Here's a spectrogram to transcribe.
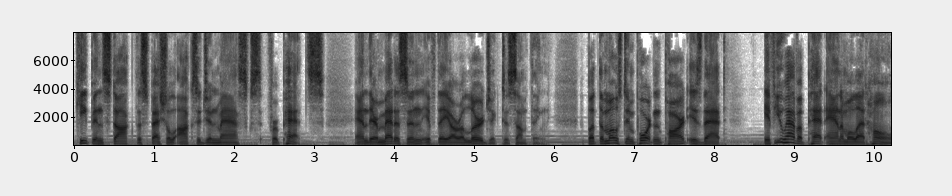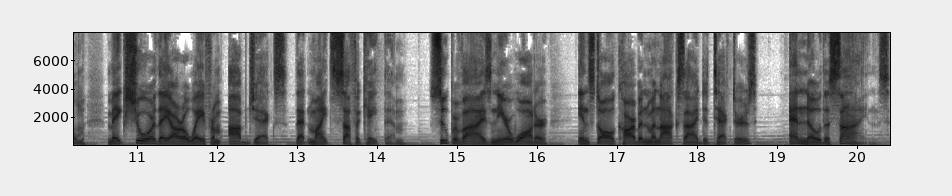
Keep in stock the special oxygen masks for pets, and their medicine if they are allergic to something. But the most important part is that if you have a pet animal at home, make sure they are away from objects that might suffocate them, supervise near water, install carbon monoxide detectors, and know the signs.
